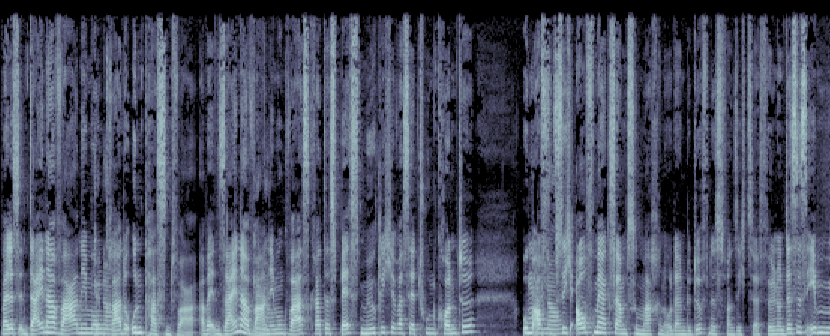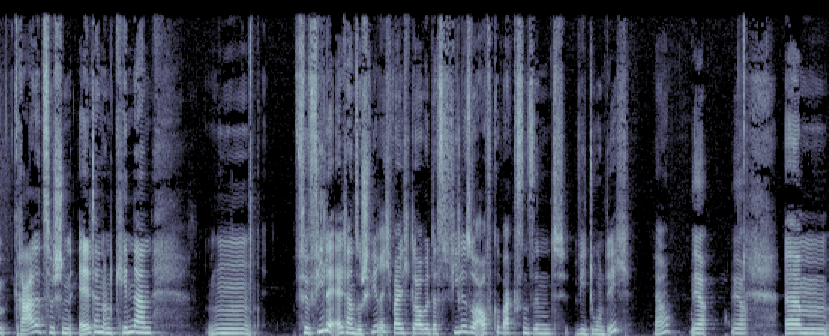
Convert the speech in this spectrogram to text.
weil es in deiner Wahrnehmung Genau. gerade unpassend war. Aber in seiner Wahrnehmung war es gerade das Bestmögliche, was er tun konnte, um auf Genau. sich aufmerksam zu machen oder ein Bedürfnis von sich zu erfüllen. Und das ist eben gerade zwischen Eltern und Kindern mh, für viele Eltern so schwierig, weil ich glaube, dass viele so aufgewachsen sind wie du und ich, ja, Ja, ja. ähm,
